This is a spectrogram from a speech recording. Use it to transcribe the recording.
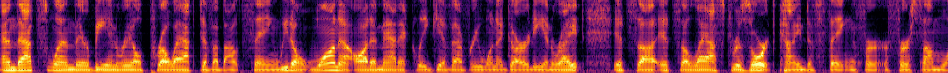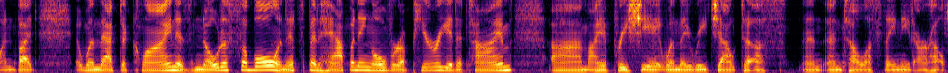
And that's when they're being real proactive about saying we don't want to automatically give everyone a guardian, right? It's a, it's a last resort kind of thing for, for someone. But when that decline is noticeable and it's been happening over a period of time, um, I appreciate when they reach out to us and, and tell us they need our help.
